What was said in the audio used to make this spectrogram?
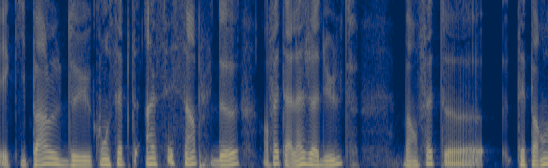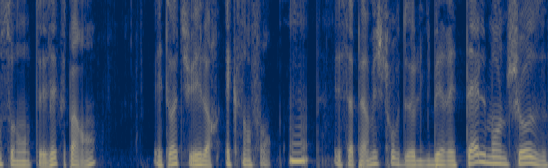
et qui parle du concept assez simple de, en fait, à l'âge adulte, bah en fait, euh, tes parents sont tes ex-parents et toi, tu es leur ex-enfant. Mm. Et ça permet, je trouve, de libérer tellement de choses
